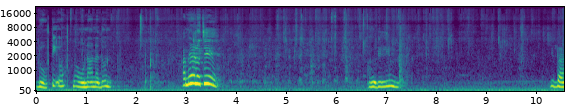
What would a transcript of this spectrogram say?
Luti oh, nauna na dun. Come here, Luti! Ang dilim. Diba?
